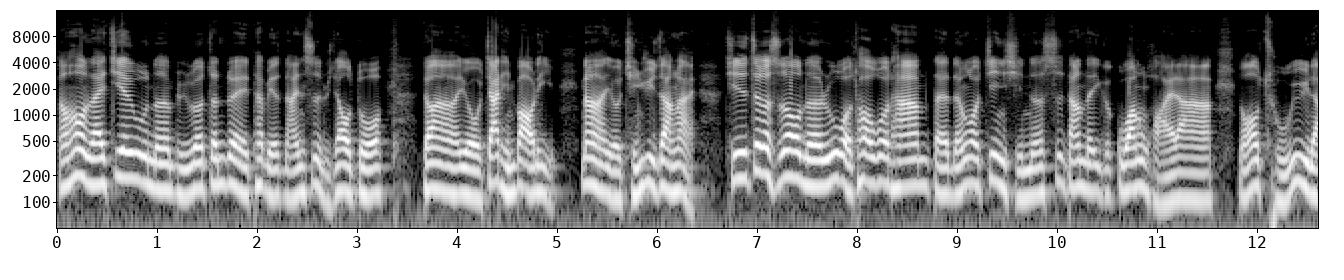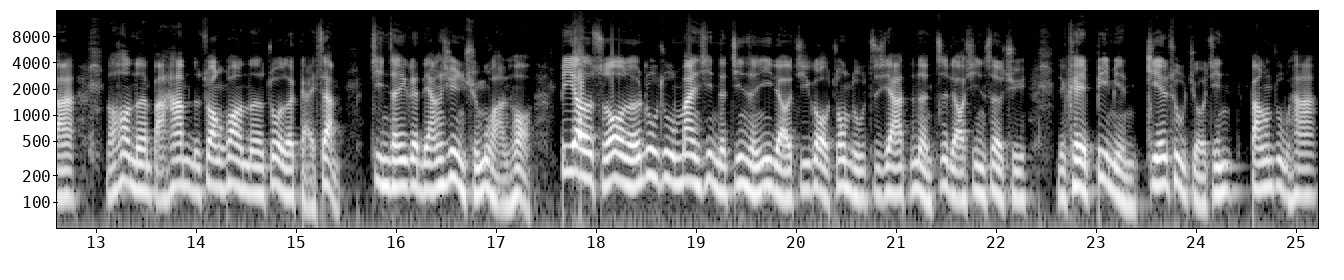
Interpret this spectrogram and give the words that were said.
然后来介入呢，比如说针对特别男士比较多。那有家庭暴力，那有情绪障碍。其实这个时候呢，如果透过他的能够进行呢适当的一个关怀啦，然后处遇啦，然后呢把他们的状况呢做了改善，形成一个良性循环哈。必要的时候呢，入住慢性的精神医疗机构、中途之家等等治疗性社区，你可以避免接触酒精，帮助他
